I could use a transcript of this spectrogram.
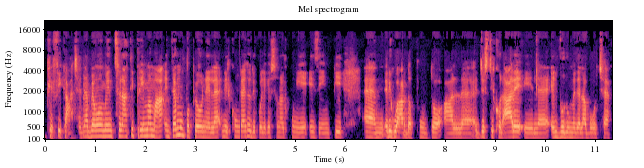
più efficace. Ne abbiamo menzionati prima, ma entriamo un po' più nel, nel concreto di quelli che sono alcuni esempi ehm, riguardo appunto al gesticolare e il, e il volume della voce.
